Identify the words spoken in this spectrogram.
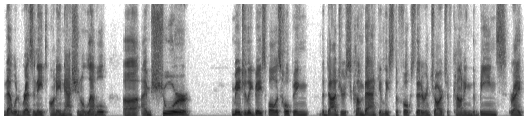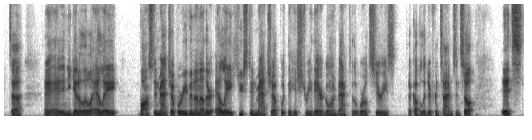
that would resonate on a national level. Uh, I'm sure Major League Baseball is hoping the Dodgers come back, at least the folks that are in charge of counting the beans, right? Uh, and, and, you get a little LA Boston matchup or even another LA Houston matchup with the history there going back to the World Series a couple of different times. And so it's,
